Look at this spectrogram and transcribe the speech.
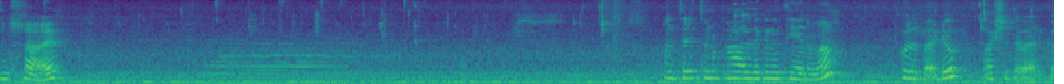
So, අන්තර තුන පහල්ලගෙන තියෙනවා කුළුබඩු ඖෂධ වර්ග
